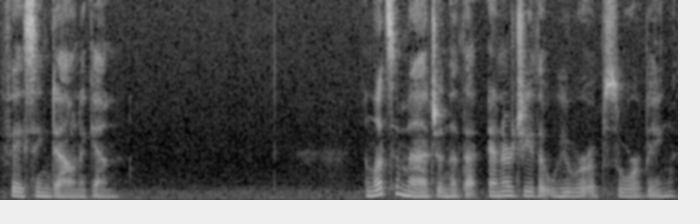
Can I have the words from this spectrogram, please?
facing down again. And let's imagine that that energy that we were absorbing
